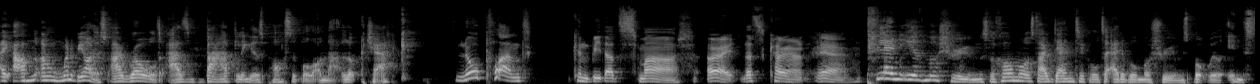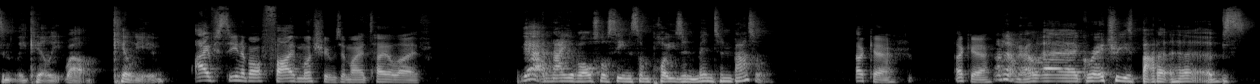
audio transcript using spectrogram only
I, I'm, I'm going to be honest. I rolled as badly as possible on that luck check. No plant can be that smart. All right, let's carry on. Yeah. Plenty of mushrooms look almost identical to edible mushrooms, but will instantly kill you. Well, kill you. I've seen about five mushrooms in my entire life. Yeah, and now you've also seen some poison mint and basil. Okay. Okay. I don't know. Uh, Grey Tree's bad at herbs.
